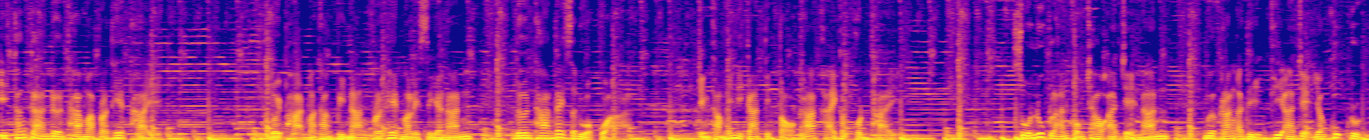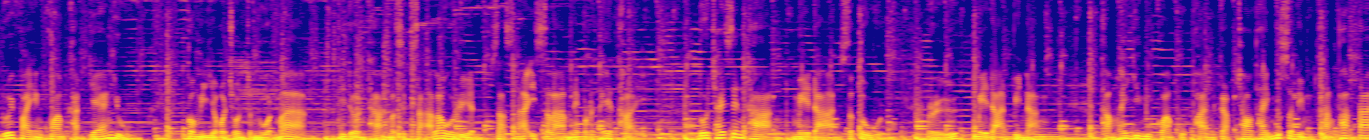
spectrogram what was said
อีกทั้งการเดินทางมาประเทศไทย โดยผ่านมาทางปีนังประเทศมาเลเซียนั้น เดินทางได้สะดวกกว่า จึงทำให้มีการติดต่อค้าขายกับคนไทย ส่วนลูกหลานของชาวอาเจนั้น เมื่อครั้งอดีตที่อาเจยังคุกรุ่นด้วยไฟแห่งความขัดแย้งอยู่ ก็มีเยาวชนจำนวนมาก ที่เดินทางมาศึกษาเล่าเรียน ศาสนาอิสลามในประเทศไทย โดยใช้เส้นทางเมดานสตูล หรือเมดานปีนังทำให้ยิ่งมีความผูกพันกับชาวไทยมุสลิมทางภาคใต้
